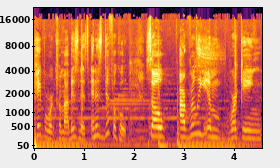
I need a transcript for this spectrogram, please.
paperwork for my business. And it's difficult. So I really am working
